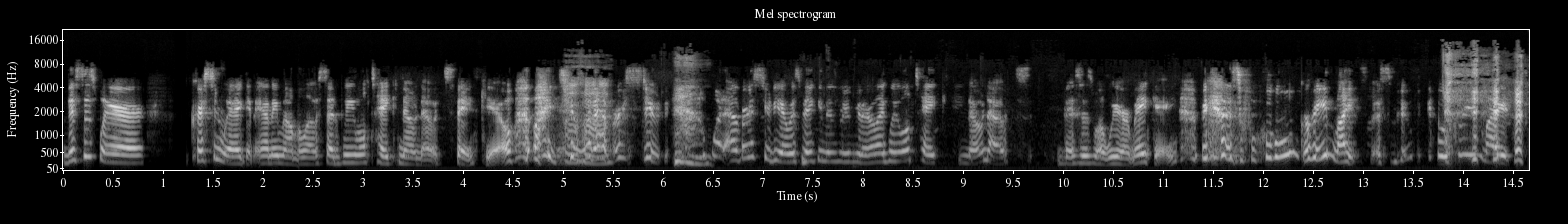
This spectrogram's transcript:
this is where Kristen Wiig and Annie Mumolo said, "We will take no notes, thank you." Like to mm-hmm. whatever studio, whatever studio was making this movie, they're like, "We will take no notes. this is what we are making because who green lights this movie? Who green lights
